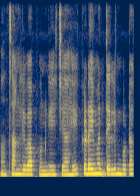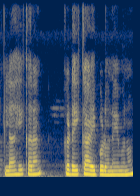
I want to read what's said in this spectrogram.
चांगली वाफवून घ्यायची आहे. कढईमध्ये लिंबू टाकलं आहे कारण कढई काळी पडू नये म्हणून.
